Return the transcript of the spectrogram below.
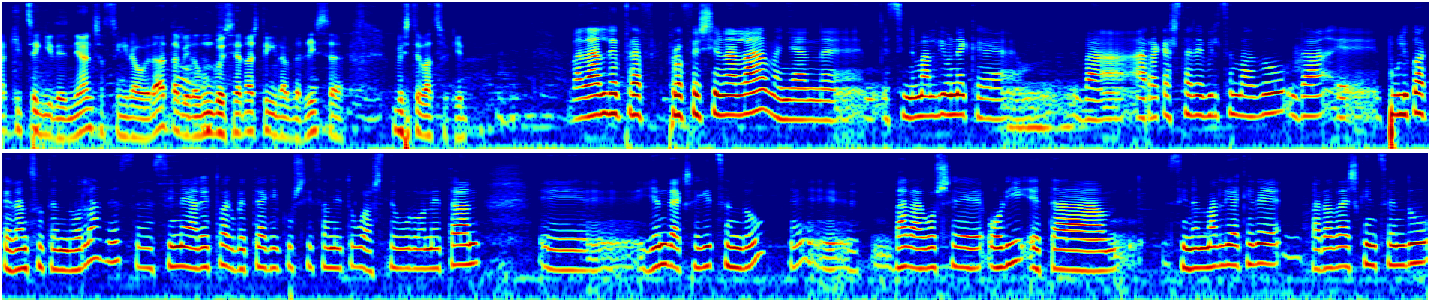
akitzen girenean, sartzen gira eta berandu goizean hasten gira berriz eh, beste batzukin. Bada alde prof- profesionala, baina e, zinemaldi honek e, ba, arrakastare biltzen badu da e, publikoak erantzuten duela, ez? Zine aretoak beteak ikusi izan ditugu asteburu honetan, e, jendeak segitzen du, e, e, bada gose hori eta zinemaldiak ere parada eskaintzen du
